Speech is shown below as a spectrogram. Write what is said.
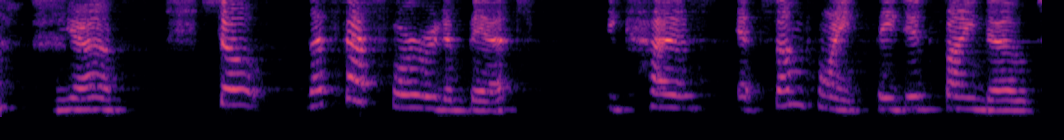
yeah. So let's fast forward a bit because at some point they did find out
